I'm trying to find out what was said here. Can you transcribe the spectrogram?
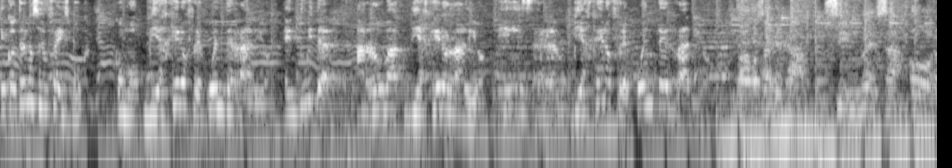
Encontrarnos en Facebook como Viajero Frecuente Radio, en Twitter arroba Viajero Radio, en Instagram Viajero Frecuente Radio. Vamos a viajar, si no es ahora,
